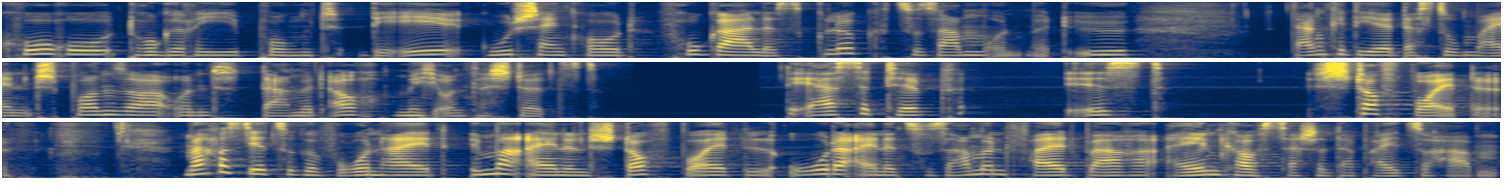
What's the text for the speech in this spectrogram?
corodrogerie.de, Gutscheincode Frugales Glück zusammen und mit Ü. Danke dir, dass du meinen Sponsor und damit auch mich unterstützt. Der erste Tipp ist Stoffbeutel. Mach es dir zur Gewohnheit, immer einen Stoffbeutel oder eine zusammenfaltbare Einkaufstasche dabei zu haben.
